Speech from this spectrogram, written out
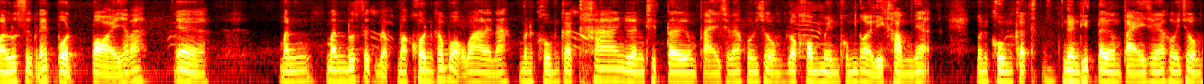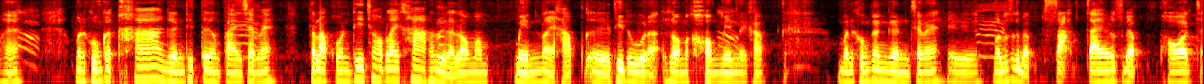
มันรู้สึกได้ปลดปล่อยใช่ปะเออ มันมันรู้สึกแบบบางคนเขาบอกว่าอะไรนะ มันคุ้มกับค่าเงินที่เติมไปใช่ไหมคุณผู้ชมเราคอมเมนต์ผมหน่อยดีคำเนี่ยมันคุ้มกับเงินที่เติมไปใช่ไหมคุณผู้ชมฮะมันคุ้มกับค่าเงินที่เติมไปใช่ไหมสำหรับคนที่ชอบไล่ค่าคนอื่นลองมาเมนต์หน่อยครับเออที่ดูนะลองมาคอมเมนต์หน่อยครับ มันคุ้มกับเงินใช่ไหมเออมันรู้สึกแบบสะใจรู้สึกแบบพอใจ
